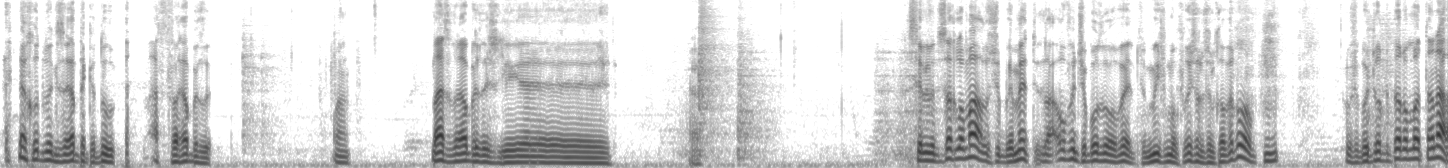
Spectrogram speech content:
חוץ מגזירת הכדור, מה הסברה בזה? מה? מה הסברה בזה שהיא... צריך לומר שבאמת, האופן שבו זה עובד, שמישהו מפריש על של חברו, הוא שפשוט נותן לו מתנה.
